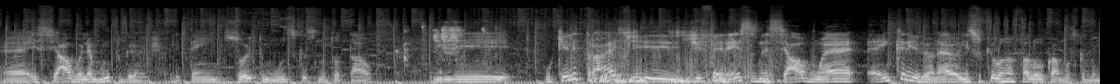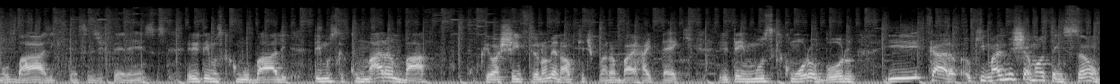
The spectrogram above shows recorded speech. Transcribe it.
é, esse álbum ele é muito grande. Ele tem 18 músicas no total. E o que ele traz de diferenças nesse álbum é, é incrível, né? Isso que o Lohan falou com a música do Mubali, que tem essas diferenças. Ele tem música com Mubali, tem música com Marambá, que eu achei fenomenal, porque tipo, Marambá é high-tech. Ele tem música com Oroboro. E, cara, o que mais me chamou a atenção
